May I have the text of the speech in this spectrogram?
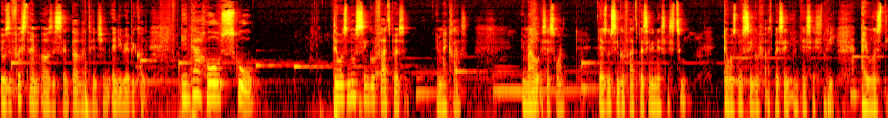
it was the first time I was the center of attention anywhere because in that whole school, there was no single fat person. in my class. In my old SS1, there was no single fat person in SS2. There was no single fat person in SS3. I was the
